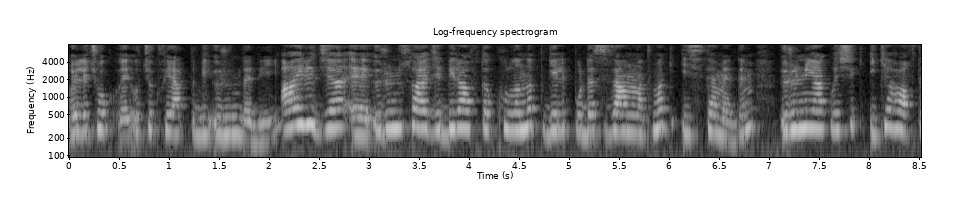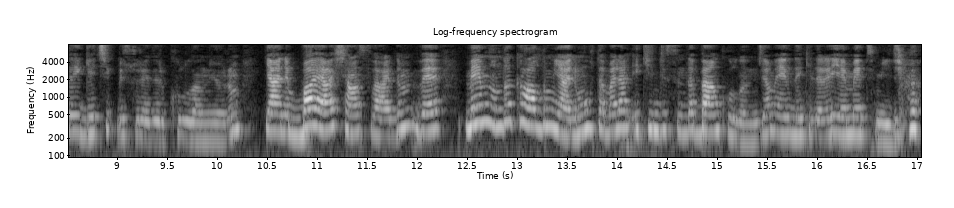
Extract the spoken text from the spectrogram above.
Öyle çok e, uçuk fiyatlı bir ürün de değil. Ayrıca e, ürünü sadece bir hafta kullanıp gelip burada size anlatmak istemedim. Ürünü yaklaşık 2 haftaya geçik bir süredir kullanıyorum. Yani bayağı şans verdim ve memnun da kaldım yani. Muhtemelen ikincisinde ben kullanacağım. Evdekilere yem etmeyeceğim.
